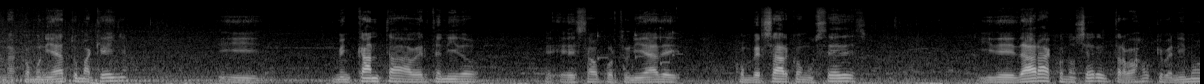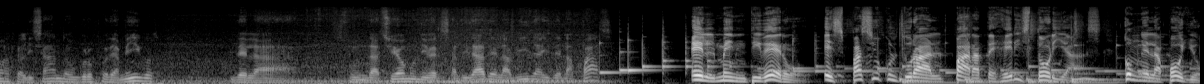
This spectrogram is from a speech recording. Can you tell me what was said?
en la comunidad tumaqueña. Y me encanta haber tenido eh, esta oportunidad de conversar con ustedes y de dar a conocer el trabajo que venimos realizando un grupo de amigos de la Fundación Universalidad de la Vida y de la Paz. El Mentidero, espacio cultural para tejer historias, con el apoyo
